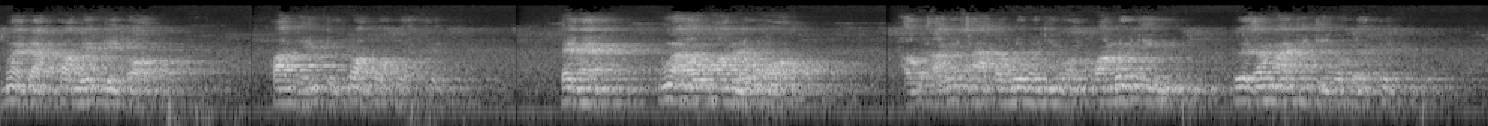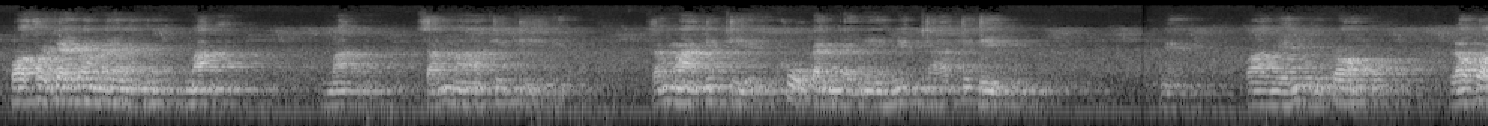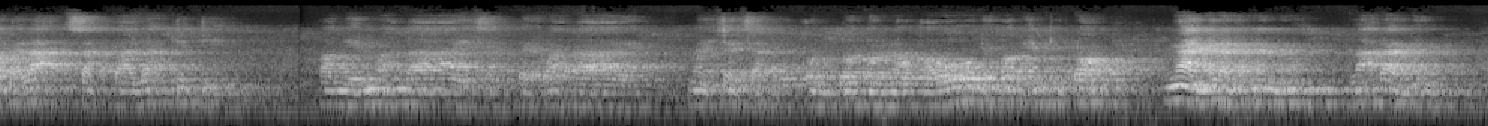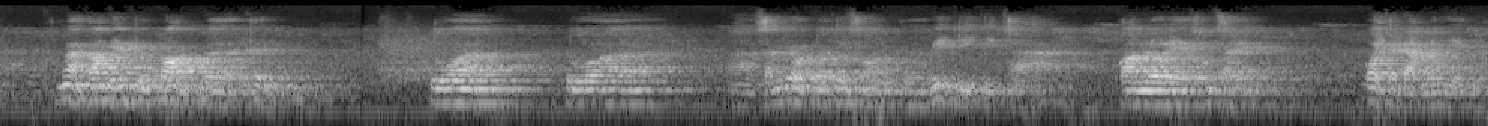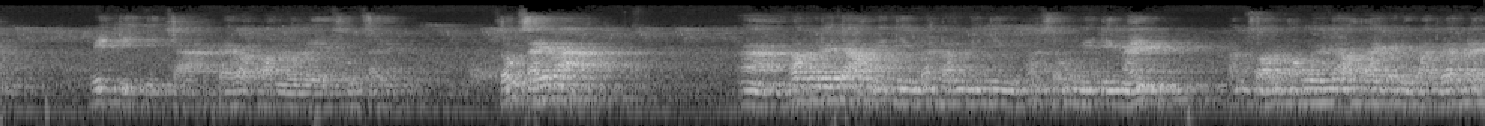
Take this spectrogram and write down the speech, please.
เมื่อดับความเห็นผิดออก ความเห็นถูกต้องก็เกิดขึ้นใช่ไหมเมื่อเอาความหลงออกเอาอาวิชชาความรู้มันจริงออกความรู้จริงคือสมาธิจริงก็เกิดขึ้นพอเข้าใจว่าไหมมักมักสัมมาทิฏฐิสัมมาทิฏฐิคู่กันกับมีมิจฉาทิฏฐิเนี่ยความเห็นถูกต้อง เราก็จะละสักกายทิฏฐิความเห็นว่ากายสักแต่ว่ากาย ไม่ใช่สัตว์คนตัวตนเราเขาอยู่ความเห็นถูกต้องง่ายไหมล่ะนั่นนะละได้ไหมเมื่อความเห็นถูกต้องเกิดขึ้น ตัวตัวสัญญาตัวที่สองคือวิจิกิจฉาความโลเลสงสัย ก็จะดับลงเองวิจิกิจฉาแปลว่าความโลเลสงสัย สงสัยว่าพระพุทธเจ้ามีจริงพระธรรมมีจริงพระสงฆ์มีจริงไหมคำสอนของพระพุทธเจ้าใครปฏิบัติแล้วได้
